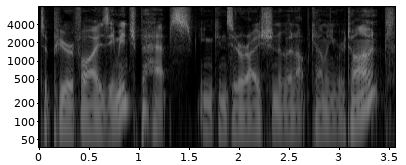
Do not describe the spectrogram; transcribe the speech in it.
to purify his image, perhaps in consideration of an upcoming retirement.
